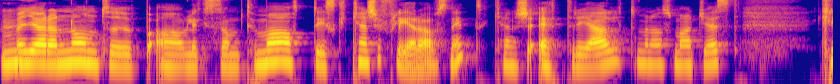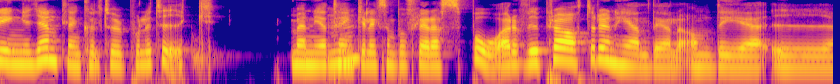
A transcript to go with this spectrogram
Mm. Men göra någon typ av liksom tematisk, kanske flera avsnitt, kanske ett rejält med någon smart gäst, kring egentligen kulturpolitik. Men jag Mm. tänker liksom på flera spår. Vi pratade en hel del om det i,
